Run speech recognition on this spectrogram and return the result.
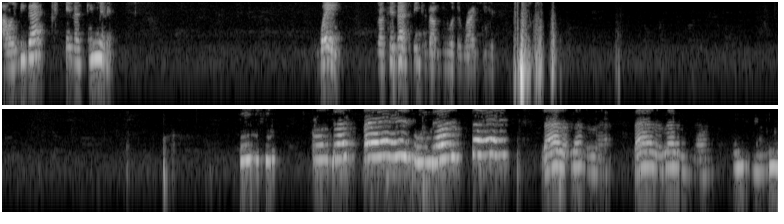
I'll be back in a few minutes. Wait, I cannot not see because I'm doing it right here. On the space, on the space, la la la la, la la la la. Mm-hmm.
